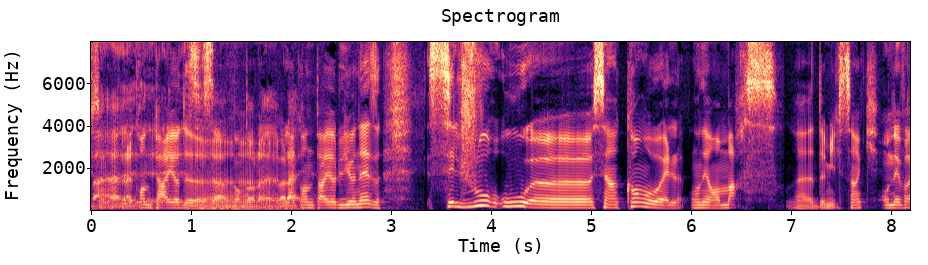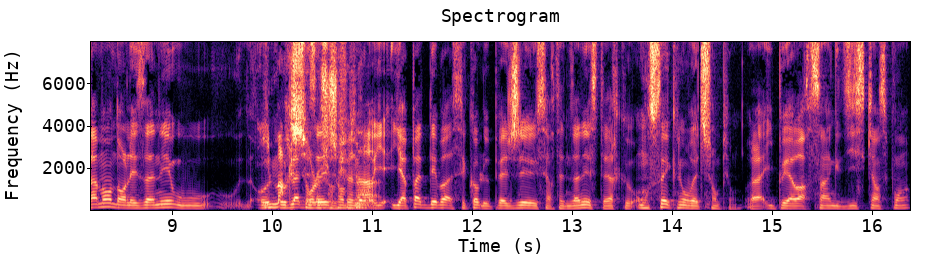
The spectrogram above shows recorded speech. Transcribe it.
bah, la, grande période, ça, dans- dans la- grande période lyonnaise. C'est le jour où euh, c'est un camp OL. On est en mars euh, 2005. On est vraiment dans les années où, marche au-delà sur des le championnat. il n'y a pas de débat. C'est comme le PSG certaines années, c'est-à-dire qu'on sait que Lyon va être champion. Voilà, il peut y avoir 5, 10, 15 points.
